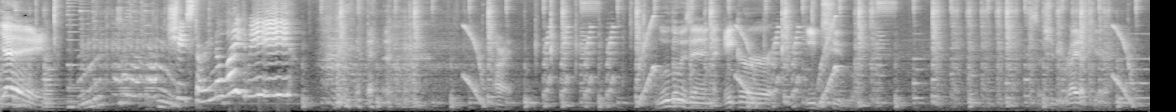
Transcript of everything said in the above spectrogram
Yay! She's starting to like me! Lulu is in acre E2. So it should be right up here.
